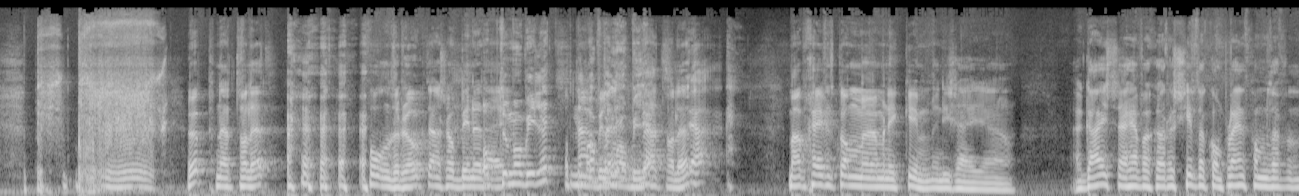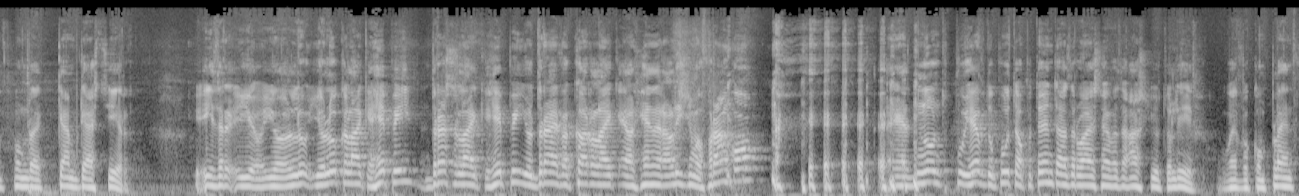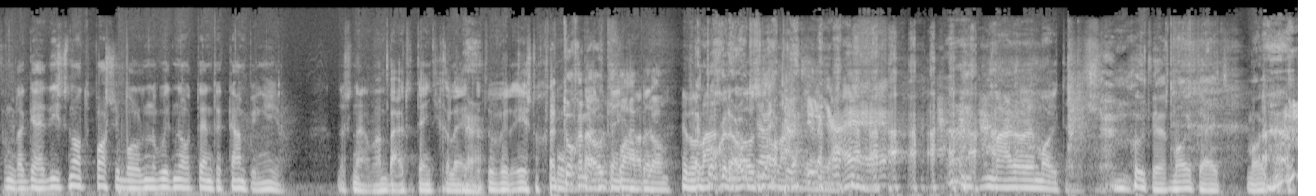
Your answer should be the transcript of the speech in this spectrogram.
Hup, naar het toilet. Volgende rook daar zo binnen. Op de mobilet? Op de Nou, mobilet, het toilet. Ja. Maar op een gegeven moment kwam eh, meneer Kim en die zei... eh, guys, I have received a complaint from the, from the camp guest here. Either you, you, look, you look like a hippie, dress like a hippie, you drive a car like El Generalissimo Franco. not, you have to put up a tent, otherwise I have to ask you to leave. We have a complaint from the guest. It's not possible with no tent camping here. Dus nou, we hebben een buitententje. Ja. Toen we eerst nog En toch in de auto slapen dan. Hebben we En toch in de auto slapen. Ja, ja, ja. Maar eh, een mooie tijd. Goed, hè? Mooie tijd. Mooie tijd.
